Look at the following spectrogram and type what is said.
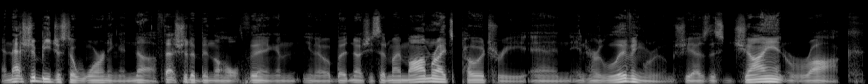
And that should be just a warning enough. That should have been the whole thing. And you know but no she said my mom writes poetry and in her living room she has this giant rock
